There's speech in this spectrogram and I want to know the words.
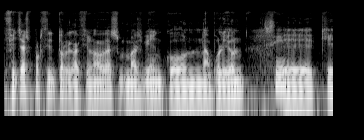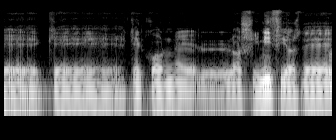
fechas, por cierto, relacionadas más bien con Napoleón que, que, con los inicios de,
